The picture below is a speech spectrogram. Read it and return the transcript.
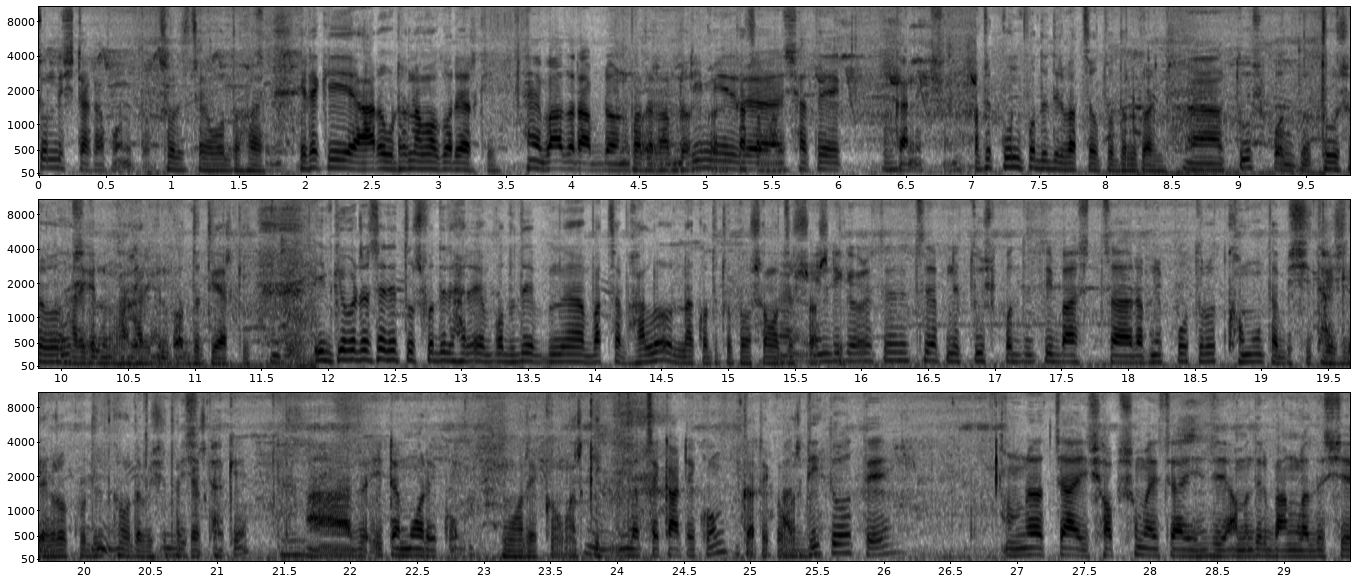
চল্লিশ টাকা পর্যন্ত। চল্লিশ টাকার মধ্যে হয়। এটা কি আরও ওঠানামা করে আর কি? হ্যাঁ বাজার আপ ডাউন বাজার down ডিমের সাথে কানেকশন আপনি কোন পদ্ধতির বাচ্চা উৎপাদন করেন? তুষ পদ্ধতি। তুষ এবং হারিকেন হারিকেন। পদ্ধতি আর কি। ইনকিউবেটর সাইডে তুষ পদ্ধতি পদ্ধতি বাচ্চা ভালো না কতটুকু সামঞ্জস্য? ইন্ডিকেটর হচ্ছে আপনি তুষ পদ্ধতি বাচ্চার আপনি প্রতিরোধ ক্ষমতা বেশি থাকে। রোগ প্রতিরোধ ক্ষমতা বেশি থাকে আর থাকে। আর এটা মরে কম। মরে কম আর কি। বাচ্চা কাটে কম। কাটে কম আর দ্বিতীয়তে আমরা চাই সব সময় চাই যে আমাদের বাংলাদেশে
